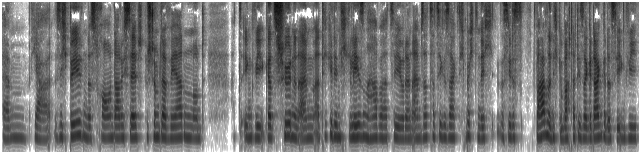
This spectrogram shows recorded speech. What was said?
ähm, ja, sich bilden, dass Frauen dadurch selbstbestimmter werden und hat irgendwie ganz schön in einem Artikel, den ich gelesen habe, hat sie oder in einem Satz hat sie gesagt, ich möchte nicht, dass sie das wahnsinnig gemacht hat, dieser Gedanke, dass sie irgendwie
